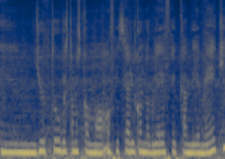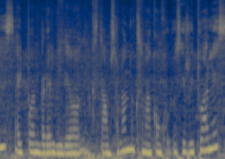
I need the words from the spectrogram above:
En YouTube estamos como oficial con doble F Candy MX. Ahí pueden ver el video del que estábamos hablando, que se llama Conjuros y Rituales.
